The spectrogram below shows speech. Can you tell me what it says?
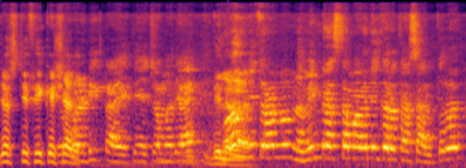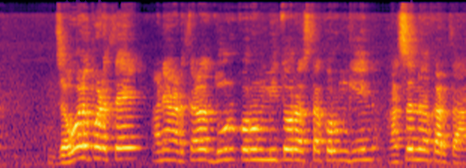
जस्टिफिकेशन दिलेलं आहे. मित्रांनो नवीन रस्ता मागणी करत असाल तर जवळ पडते आणि अडथळा दूर करून मी तो रस्ता करून घेईन असं न करता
